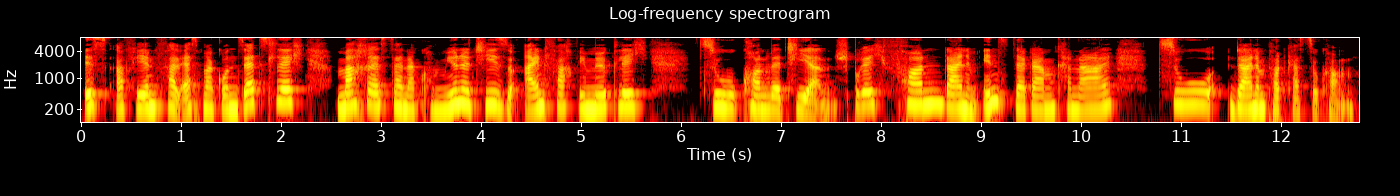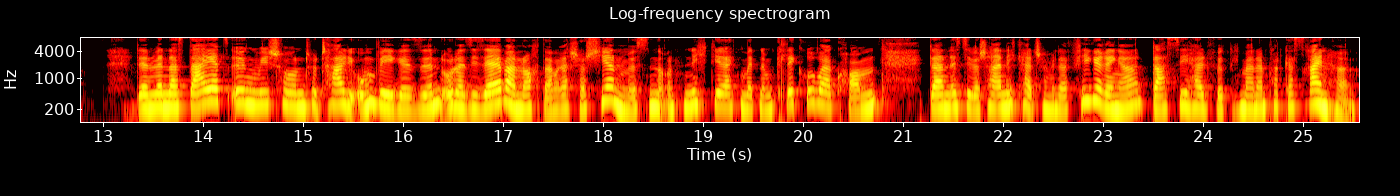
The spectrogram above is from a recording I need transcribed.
ist auf jeden Fall erstmal grundsätzlich, mache es deiner Community so einfach wie möglich, zu konvertieren, sprich von deinem Instagram-Kanal zu deinem Podcast zu kommen. Denn wenn das da jetzt irgendwie schon total die Umwege sind oder sie selber noch dann recherchieren müssen und nicht direkt mit einem Klick rüberkommen, dann ist die Wahrscheinlichkeit schon wieder viel geringer, dass sie halt wirklich mal in den Podcast reinhören.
